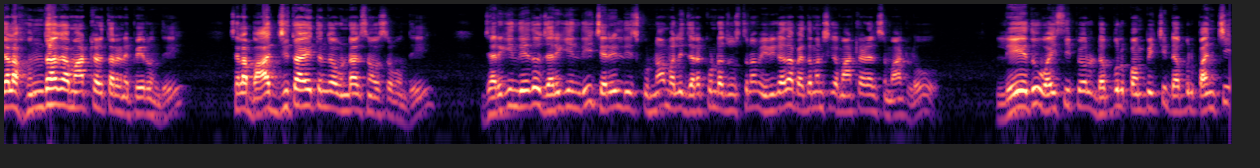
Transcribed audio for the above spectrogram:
చాలా హుందాగా మాట్లాడతారనే పేరుంది. చాలా బాధ్యతాయుతంగా ఉండాల్సిన అవసరం ఉంది. జరిగింది ఏదో జరిగింది చర్యలు తీసుకుంటున్నాం మళ్ళీ జరగకుండా చూస్తున్నాం ఇవి కదా పెద్ద మనిషిగా మాట్లాడాల్సిన మాటలు. లేదు వైసీపీ వాళ్ళు డబ్బులు పంపించి డబ్బులు పంచి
